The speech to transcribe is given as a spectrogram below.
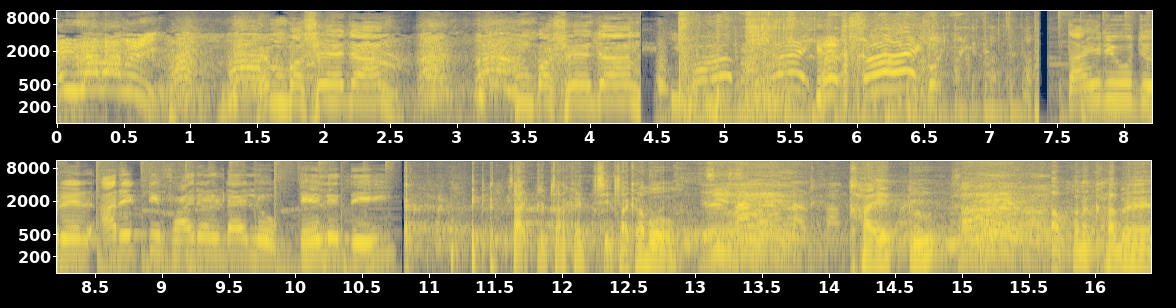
আইজাল আলী। হ্যাঁ, বসে যান। বসে যান। তাহিরি হুজুরের আরেকটি ভাইরাল ডায়লগ ঢেলে দেই। একটু চা খাচ্ছি চা খাব? খায় একটু? আপনারা খাবেন?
